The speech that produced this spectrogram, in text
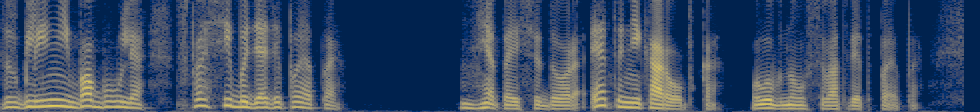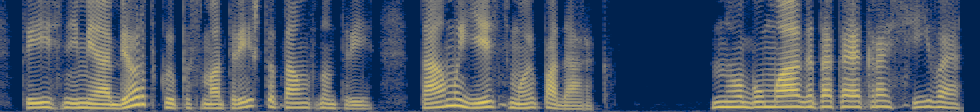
«Взгляни, бабуля! Спасибо, дядя Пеппа!» «Нет, Айсидора, это не коробка», — улыбнулся в ответ Пеппа. Ты сними обертку и посмотри, что там внутри. Там и есть мой подарок. Но бумага такая красивая,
